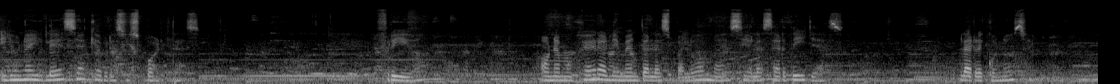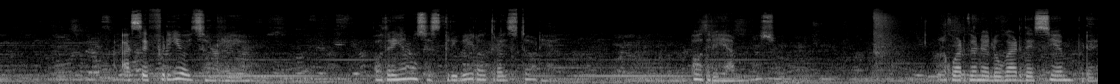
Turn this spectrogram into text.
y una iglesia que abre sus puertas. Frío. Una mujer alimenta a las palomas y a las ardillas. La reconocen. Hace frío y sonrío. Podríamos escribir otra historia. Podríamos. Aguardo en el lugar de siempre,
